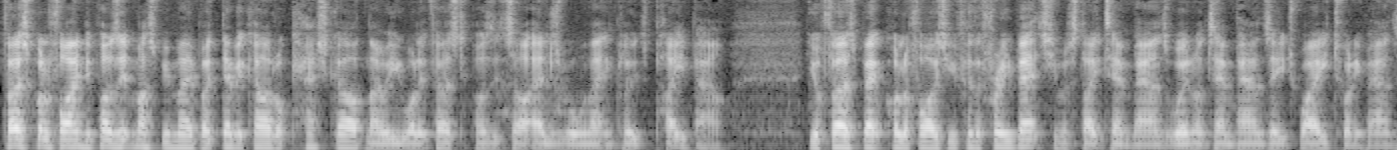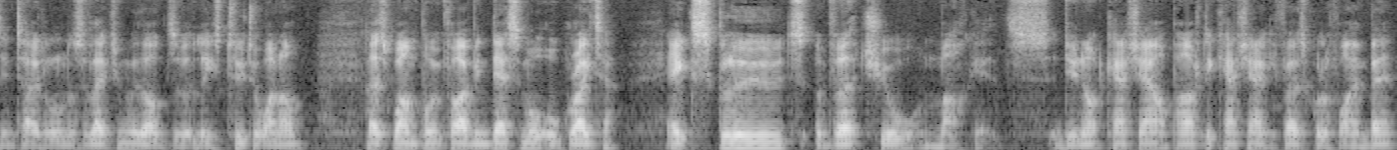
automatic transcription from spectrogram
First qualifying deposit must be made by debit card or cash card. No e wallet first deposits are eligible, and that includes PayPal. Your first bet qualifies you for the free bets. You must stake £10 win or £10 each way, £20 in total on a selection with odds of at least 2 to 1 on. That's 1.5 in decimal or greater. Excludes virtual markets. Do not cash out, partially cash out your first qualifying bet.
